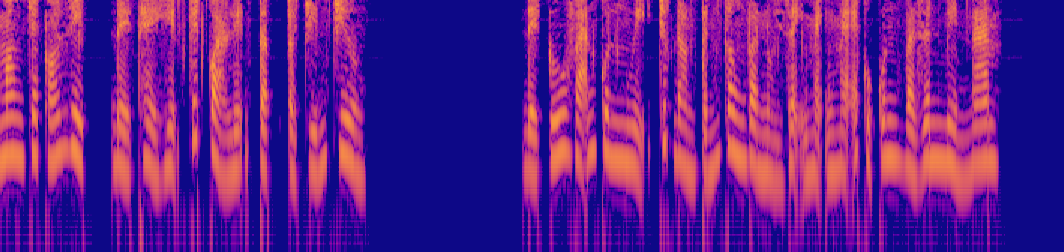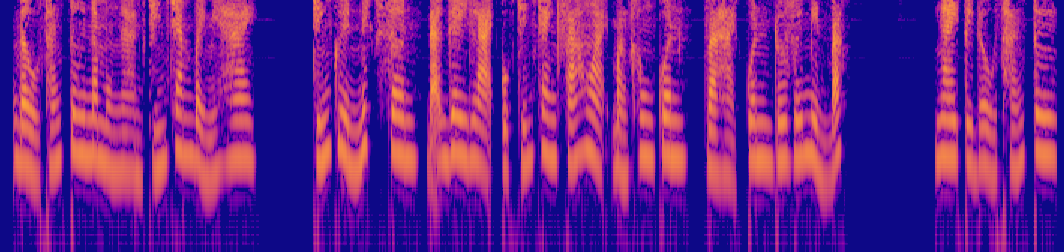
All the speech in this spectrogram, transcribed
mong cho có dịp để thể hiện kết quả luyện tập ở chiến trường. Để cứu vãn quân ngụy trước đòn tấn công và nổi dậy mạnh mẽ của quân và dân miền Nam, đầu tháng 4 năm 1972, chính quyền Nixon đã gây lại cuộc chiến tranh phá hoại bằng không quân và hải quân đối với miền Bắc. Ngay từ đầu tháng 4,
